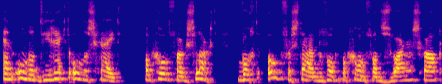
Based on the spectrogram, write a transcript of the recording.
En onder direct onderscheid op grond van geslacht wordt ook verstaan bijvoorbeeld op grond van zwangerschap,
